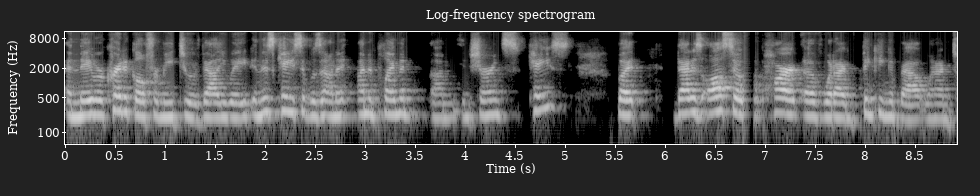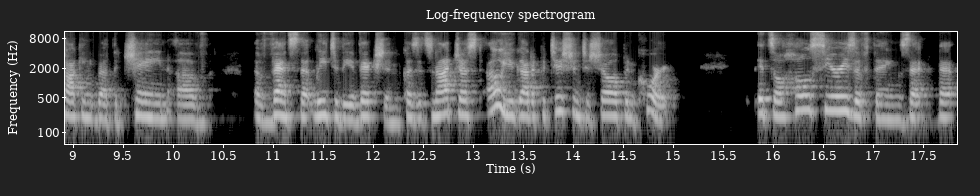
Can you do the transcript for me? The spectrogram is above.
And they were critical for me to evaluate. In this case, it was an unemployment um, insurance case, but that is also part of what I'm thinking about when I'm talking about the chain of events that lead to the eviction, because it's not just, oh, you got a petition to show up in court. It's a whole series of things that, that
